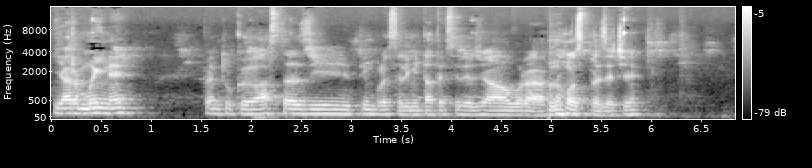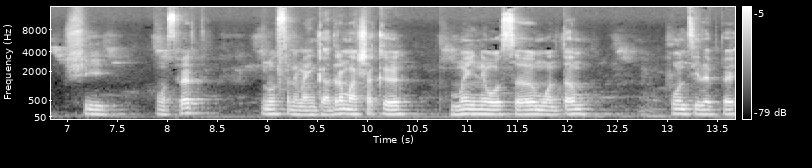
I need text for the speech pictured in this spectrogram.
Iar mâine, pentru că astăzi timpul este limitat, este deja ora 19 și un sfert, nu o să ne mai încadrăm, așa că mâine o să montăm punțile pe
